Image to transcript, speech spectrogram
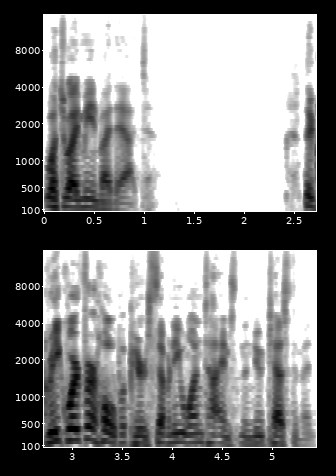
What do I mean by that? The Greek word for hope appears 71 times in the New Testament.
